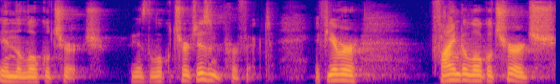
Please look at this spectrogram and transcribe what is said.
in the local church because the local church isn't perfect. If you ever find a local church,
